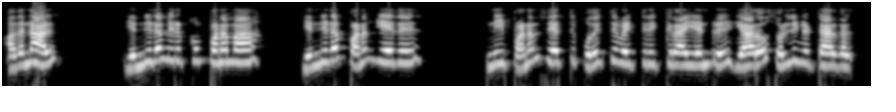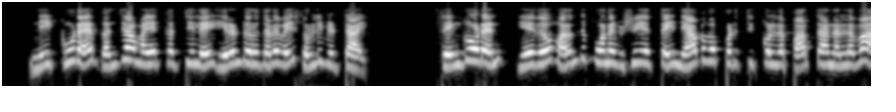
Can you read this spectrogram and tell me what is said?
அதனால் என்னிடம் இருக்கும் பணமா? என்னிடம் பணம் ஏது? நீ பணம் சேர்த்து புதைத்து வைத்திருக்கிறாய் என்று யாரோ சொல்லிவிட்டார்கள். நீ கூட கஞ்சா மயக்கத்திலே இரண்டொரு தடவை சொல்லிவிட்டாய். செங்கோடன் ஏதோ மறந்து போன விஷயத்தை ஞாபகப்படுத்திக் கொள்ள பார்த்தான் அல்லவா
